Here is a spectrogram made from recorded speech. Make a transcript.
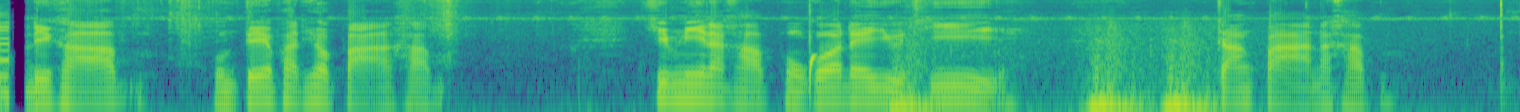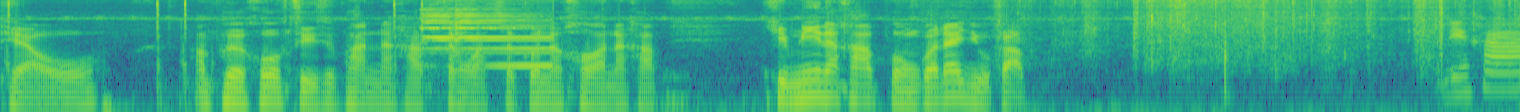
สวัสดีครับ ผมเต้พาเที่ยวป่าครับ คลิปนี้นะครับ ผมก็ได้อยู่ที่ กลางป่านะครับ แถวอำเภอโคกศรีสุพรรณนะครับ จังหวัดสกลนครนะครับ คลิปนี้นะครับ ผมก็ได้อยู่กับสวัสดีค่ะ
